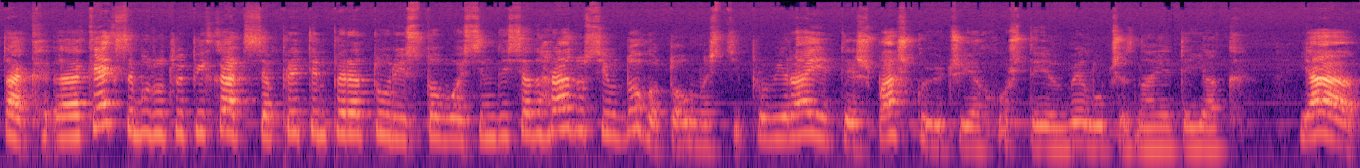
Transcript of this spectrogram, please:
Так, е, кекси будуть випікатися при температурі 180 градусів до готовності. Провіраєте шпажкою, чи як хочете, ви лучше знаєте як. Я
